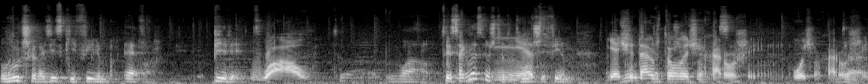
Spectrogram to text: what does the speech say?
лучший российский фильм ever. Period. Вау. Вау. Ты согласен, что это Нет. лучший фильм? Я Ну, считаю, что он очень согласен. хороший. Очень хороший.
